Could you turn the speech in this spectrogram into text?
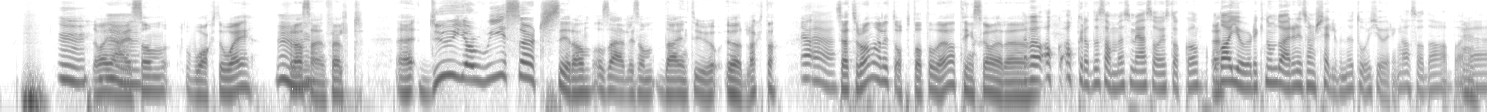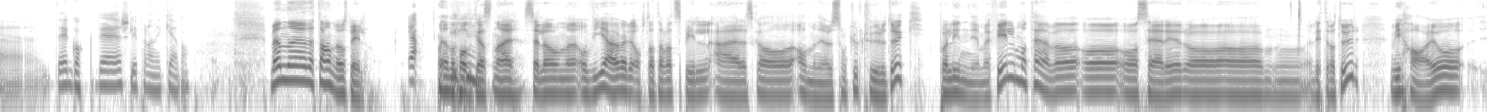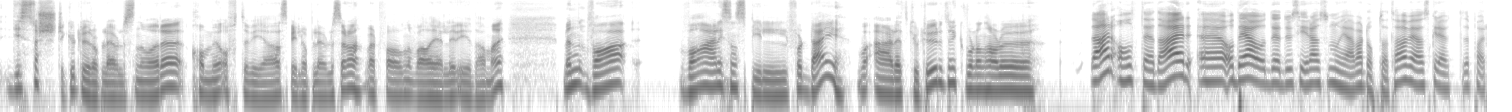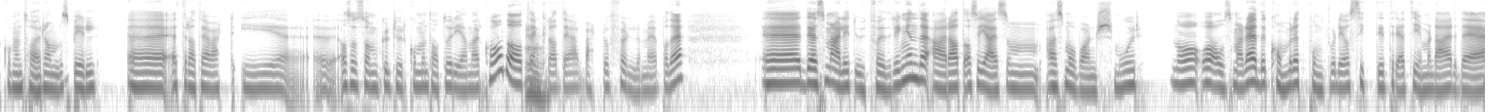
Mm. Det var jeg Mm. som walked away fra Mm. Seinfeld. Uh, do your research, sier han. Og så er det liksom, da er intervjuet ødelagt. da Ja. Så jeg tror han er litt opptatt av det. At ting skal være Det var ak akkurat det samme som jeg så i Stockholm. Og Ja. da gjør det ikke noe om du er en litt sånn skjelvende 22-åring. Altså, da bare, det, går, det slipper han ikke gjennom. Men uh, dette handler om spill. Ja. Denne podkasten her, om, Og vi er jo veldig opptatt av at spill er, skal allmenngjøres som kulturuttrykk, på linje med film og TV og, og serier og um, litteratur. Vi har jo De største kulturopplevelsene våre kommer jo ofte via spillopplevelser, da. I hvert fall hva det gjelder Ida og meg. Men hva, hva er liksom spill for deg? Hva, er det et kulturuttrykk? Hvordan har du Det er alt det der. eh, og det er jo det du sier, er altså noe jeg har vært opptatt av. Jeg har skrevet et par kommentarer om spill etter at jeg har vært i, eh, altså som kulturkommentator i NRK, da, og tenker at det er verdt å følge med på det. Eh, det som er litt utfordringen, det er at altså, jeg som er småbarnsmor nå, og alle som er det, det kommer et punkt hvor det å sitte i tre timer der, det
